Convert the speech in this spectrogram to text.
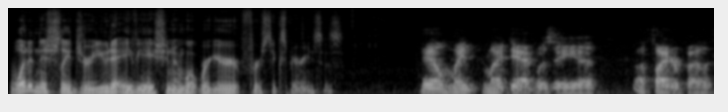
what initially drew you to aviation, and what were your first experiences? Well, my my dad was a uh, a fighter pilot,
